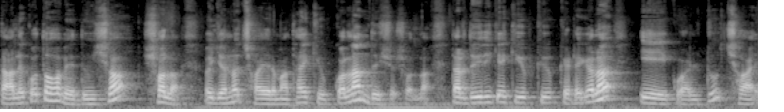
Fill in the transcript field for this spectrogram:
তাহলে কত হবে? দুইশো ষোলো। ওই জন্য ছয়ের মাথায় কিউব করলাম দুইশো ষোলো। তার দুই দিকে কিউব কিউব কেটে গেল, এ ইকুয়াল টু ছয়।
